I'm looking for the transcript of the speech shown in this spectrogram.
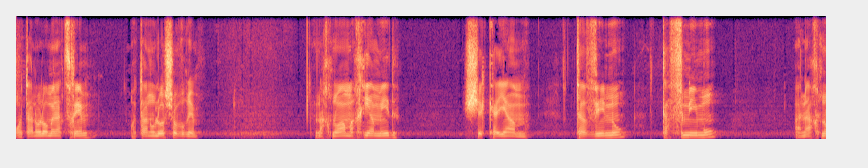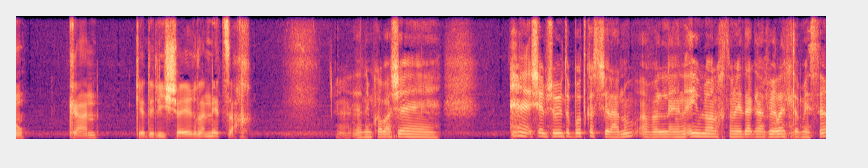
אותנו לא מנצחים, אותנו לא שוברים. אנחנו העם הכי עמיד שקיים. תבינו, תפנימו, אנחנו כאן כדי להישאר לנצח. אני מקווה ש... שהם שומעים את הפודקאסט שלנו, אבל אם לא, אנחנו נדאג להעביר להם את המסר.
